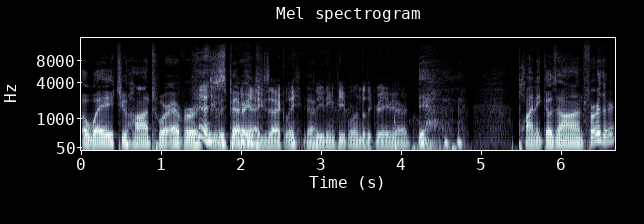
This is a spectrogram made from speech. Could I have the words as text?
away to haunt wherever he was buried. Yeah, exactly. Yeah. Leading people into the graveyard. Yeah. Pliny goes on further.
